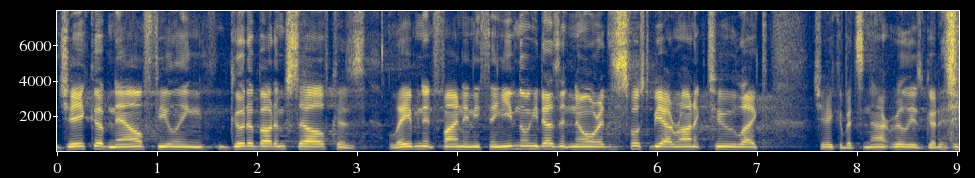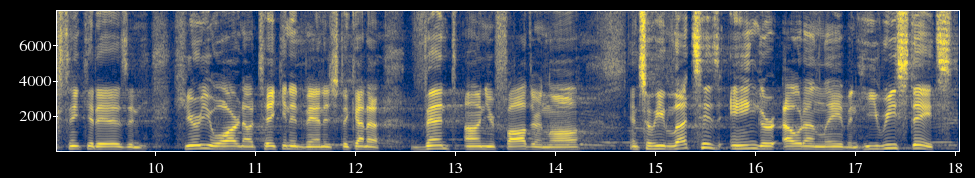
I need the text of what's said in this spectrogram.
Jacob now feeling good about himself because Laban didn't find anything, even though he doesn't know. Right? This is supposed to be ironic too, like, Jacob, it's not really as good as you think it is. And here you are now taking advantage to kind of vent on your father in law. And so he lets his anger out on Laban. He restates,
